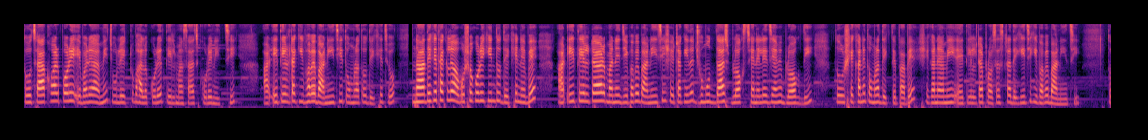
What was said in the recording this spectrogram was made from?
তো চা খাওয়ার পরে এবারে আমি চুলে একটু ভালো করে তেল মাসাজ করে নিচ্ছি। আর এই তেলটা কীভাবে বানিয়েছি তোমরা তো দেখেছ। না দেখে থাকলে অবশ্য করে কিন্তু দেখে নেবে। আর এই তেলটার মানে যেভাবে বানিয়েছি সেটা কিন্তু ঝুমুর দাস ব্লগস চ্যানেলে যে আমি ব্লগ দিই তো সেখানে তোমরা দেখতে পাবে। সেখানে আমি এই তেলটার প্রসেসটা দেখিয়েছি, কীভাবে বানিয়েছি। তো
